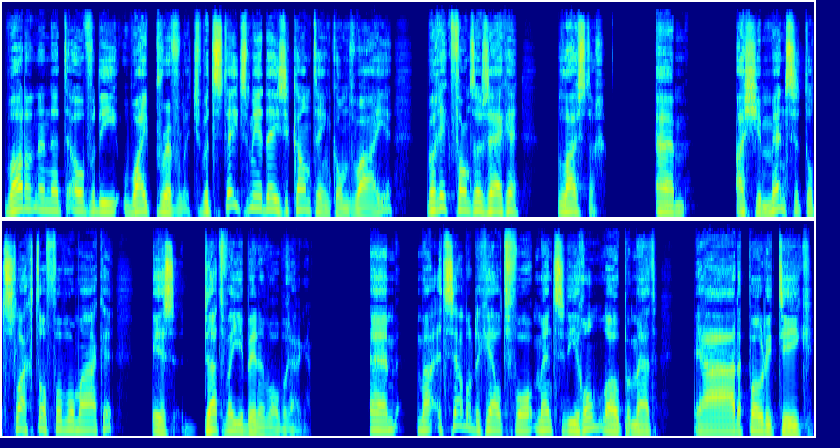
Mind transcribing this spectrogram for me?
we hadden het net over die white privilege, wat steeds meer deze kant in komt waaien. Waar ik van zou zeggen, luister, ehm, als je mensen tot slachtoffer wil maken, is dat wat je binnen wil brengen. Ehm, maar hetzelfde geldt voor mensen die rondlopen met, ja, de politiek.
